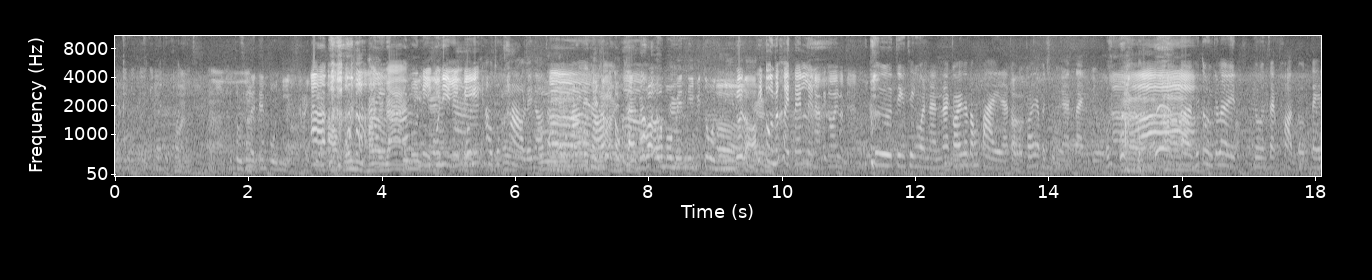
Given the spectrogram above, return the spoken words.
มันคือเพื่อทุกคนพี่ตูนก็เลยเต้นปูนหนีบใครอ่าเชียร์เอาโอ้ยหนีมาจนได้ปูหนีปูหนีหรืออุ๊ปียเอาทุกข่าวเลยเนาะจำเป็นมากเลยเห็นเนาะแล้วตกใจไห มว่าเออโมเมนต์นี้พี่ตูนมีด้วยเหรอ พี่ตูนไม่เคยเต้นเลยนะพี่ก้อยแบบเนี้ย คือจริง ๆ วันนั้นนะก้อยก็ต้องไปนะแต่ว่าก้อยอยากประชุมงานแต่งอยู่อ่า เออพี่ตูนก็เลยโดนแจ็คพอตโดนเต้น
